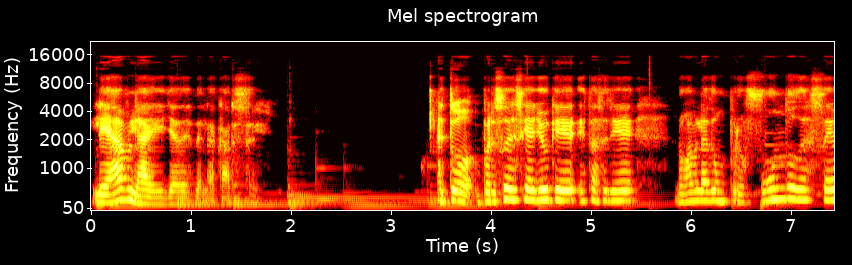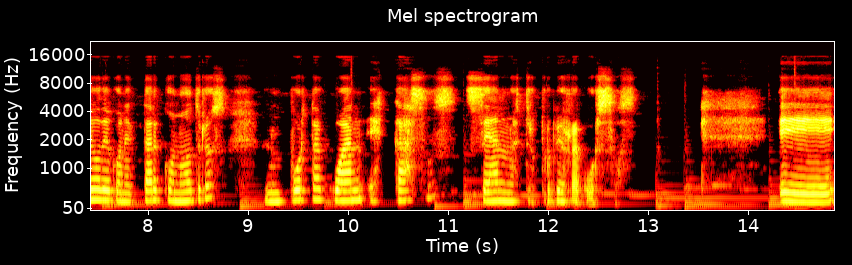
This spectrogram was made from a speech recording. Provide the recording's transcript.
Le habla a ella desde la cárcel. Esto, por eso decía yo que esta serie nos habla de un profundo deseo de conectar con otros, no importa cuán escasos sean nuestros propios recursos. Eh,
